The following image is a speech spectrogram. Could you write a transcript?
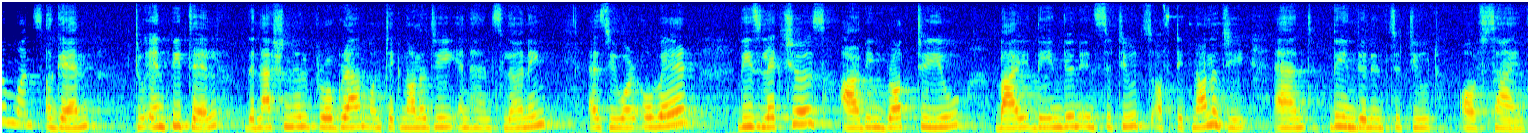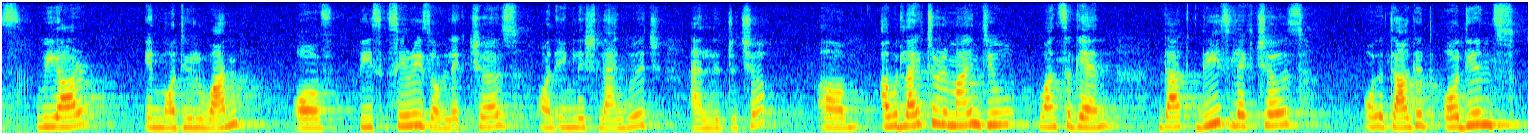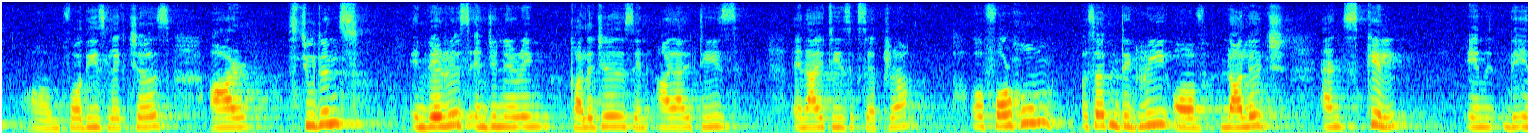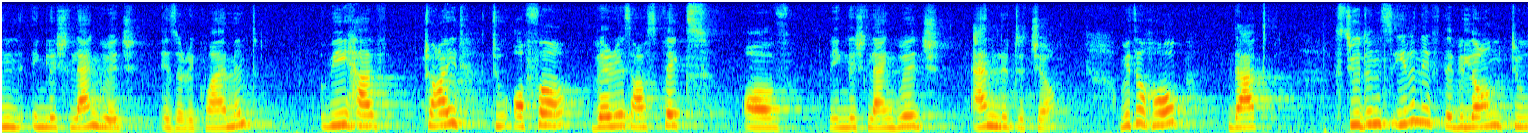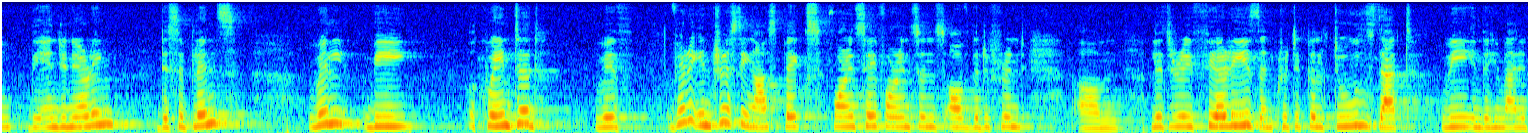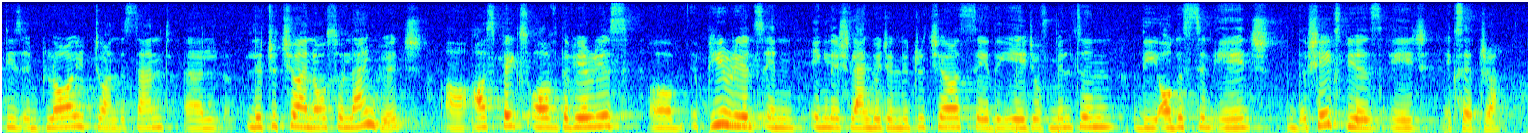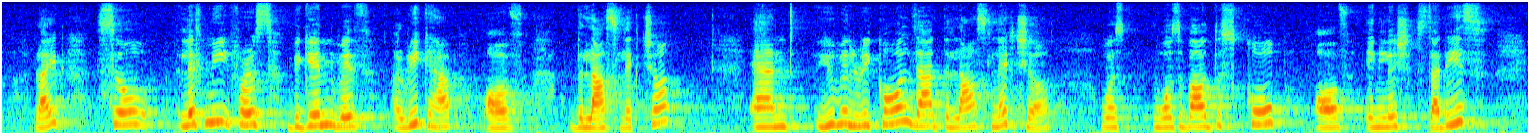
Welcome once again to NPTEL, the National Program on Technology Enhanced Learning. As you are aware, these lectures are being brought to you by the Indian Institutes of Technology and the Indian Institute of Science. We are in module 1 of these series of lectures on English language and literature. Um, I would like to remind you once again that these lectures or the target audience um, for these lectures are students in various engineering colleges, in IITs, NITs etc., or for whom a certain degree of knowledge and skill in the in English language is a requirement. We have tried to offer various aspects of the English language and literature with a hope that students even if they belong to the engineering disciplines will be acquainted with very interesting aspects for say for instance of the different um, literary theories and critical tools that we in the humanities employ to understand uh, literature and also language uh, aspects of the various uh, periods in English language and literature, say the age of Milton, the Augustan age, the Shakespeare's age, etc. Right. So, let me first begin with a recap of the last lecture and you will recall that the last lecture was, was about the scope of English studies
